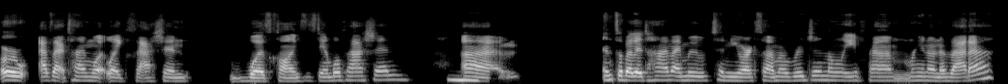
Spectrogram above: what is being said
or at that time, what like fashion was calling sustainable fashion. Mm-hmm. Um, and so by the time I moved to New York, so I'm originally from Reno, Nevada.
